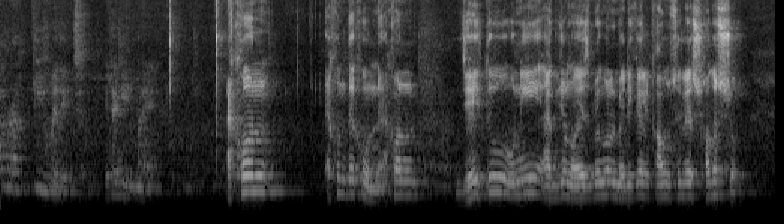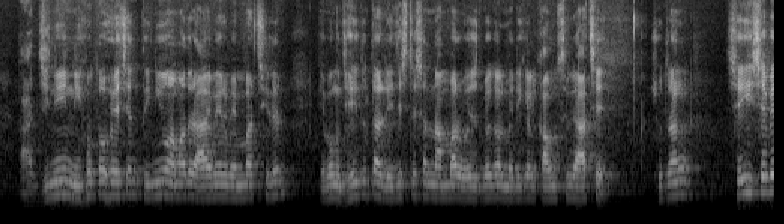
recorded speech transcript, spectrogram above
আপনারা কীভাবে দেখছেন? এটা কি মানে এখন এখন দেখুন, এখন যেহেতু উনি একজন ওয়েস্ট বেঙ্গল মেডিকেল কাউন্সিলের সদস্য, আর যিনি নিহত হয়েছেন, তিনিও আমাদের আইএমের মেম্বার ছিলেন এবং যেহেতু তার registration number west Bengal medical কাউন্সিলে আছে, সুতরাং সেই হিসেবে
